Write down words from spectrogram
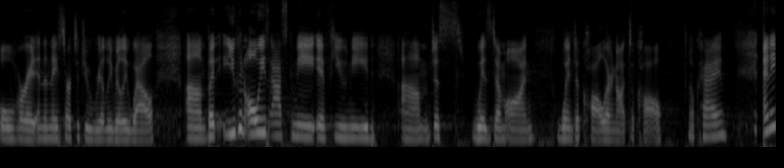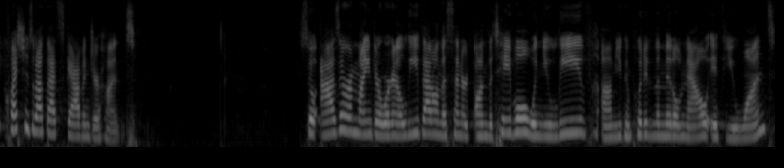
over it and then they start to do really, really well. Um, but you can always ask me if you need um, just wisdom on when to call or not to call. Okay? Any questions about that scavenger hunt? So as a reminder, we're going to leave that on the center on the table when you leave. Um, you can put it in the middle now if you want.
